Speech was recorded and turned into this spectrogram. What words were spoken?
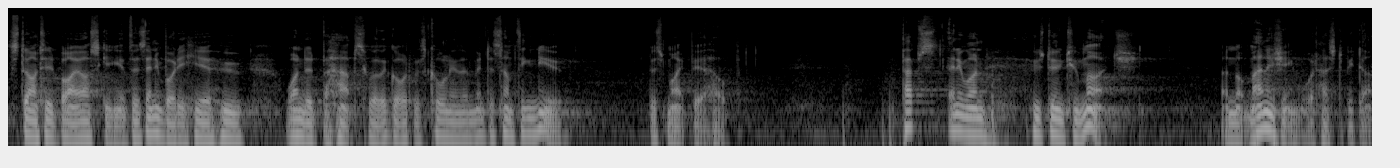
started by asking if there's anybody here who wondered perhaps whether God was calling them into something new. This might be a help. Perhaps anyone who's doing too much and not managing what has to be done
